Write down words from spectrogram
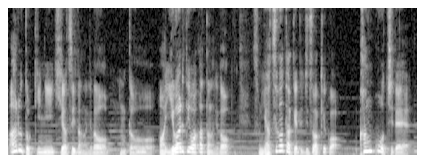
ある時に気がついたんだけど、うんとまあ、言われて分かったんだけどその八ヶ岳って実は結構観光地で、あ。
